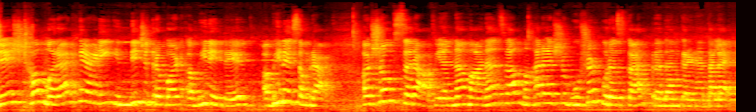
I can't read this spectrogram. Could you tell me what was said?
ज्येष्ठ मराठी आणि हिंदी चित्रपट अभिनेते अभिनय सम्राट अशोक सराफ यांना मानाचा महाराष्ट्र भूषण पुरस्कार प्रदान करण्यात आलाय.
